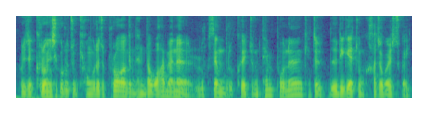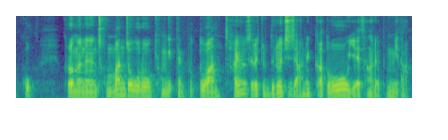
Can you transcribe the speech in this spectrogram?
그리고 이제 그런 식으로 좀 경기를 좀 풀어가게 된다고 하면은 룩셈부르크의 좀 템포는 굉장히 느리게 좀 가져갈 수가 있고 그러면은 전반적으로 경기 템포 또한 자연스레 좀 느려지지 않을까도 예상을 해봅니다.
